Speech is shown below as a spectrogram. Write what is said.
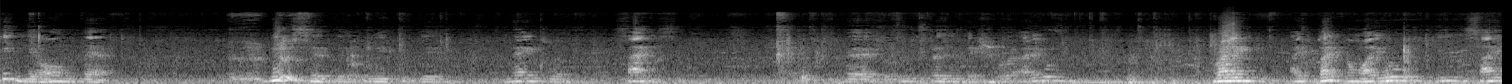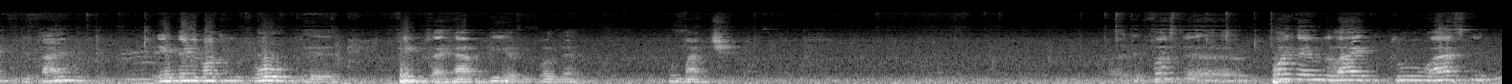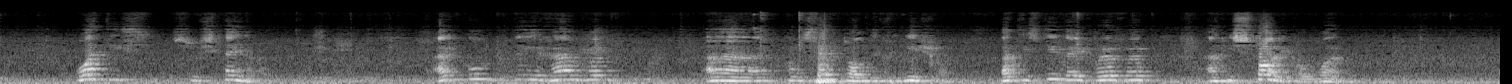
something on that mixed with the natural science uh, in this presentation. I will try, I don't know, I will inside the time and I will not use all the things I have here because they're too much. the first uh, point I would like to ask what is sustainable? I could have a conceptual definition, but still I prefer a historical one.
